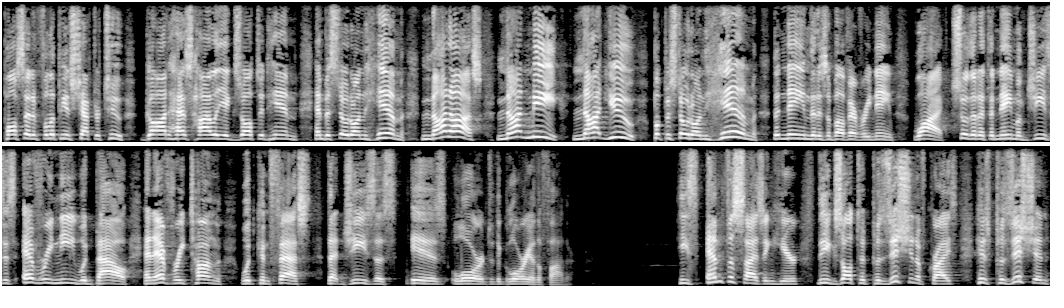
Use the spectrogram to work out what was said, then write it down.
Paul said in Philippians chapter 2, God has highly exalted him and bestowed on him, not us, not me, not you, but bestowed on him the name that is above every name. Why? So that at the name of Jesus, every knee would bow and every tongue would confess that Jesus is Lord to the glory of the Father. He's emphasizing here the exalted position of Christ, his position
